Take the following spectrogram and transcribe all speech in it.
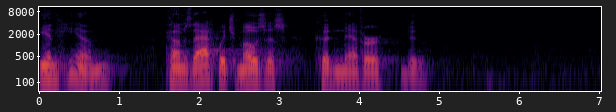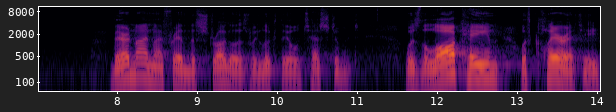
In him comes that which Moses could never do. Bear in mind, my friend, the struggle as we look at the Old Testament was the law came with clarity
